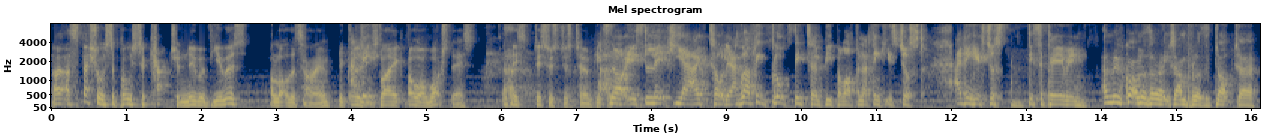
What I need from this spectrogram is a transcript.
a special is supposed to capture newer viewers a lot of the time because think- it's like, oh, I watched watch this. This this was just turn people It's not. off. It's lit. Yeah, I totally. Well, I think Flux did turn people off, and I think it's just. I think it's just disappearing. And we've got another example of the doctor.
